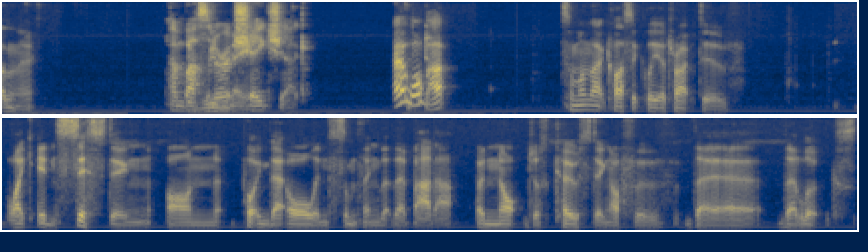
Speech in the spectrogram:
I don't know. Ambassador at Roommate. Shake Shack. I want that. Someone that classically attractive, like insisting on putting their all into something that they're bad at, and not just coasting off of their their looks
